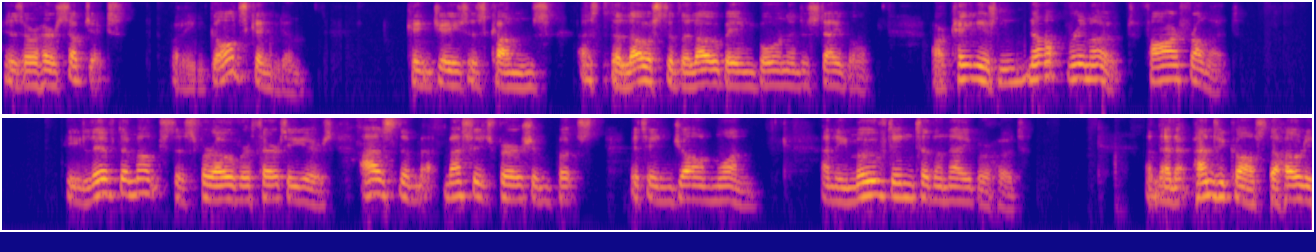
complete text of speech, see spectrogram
his or her subjects. But in God's kingdom, King Jesus comes as the lowest of the low, being born in a stable. Our king is not remote, far from it. He lived amongst us for over 30 years, as the message version puts it in John 1. And he moved into the neighborhood. And then at Pentecost, the Holy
